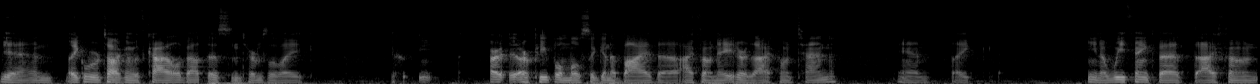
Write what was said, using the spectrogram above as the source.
Yeah, and like we were talking with Kyle about this in terms of like, are are people mostly gonna buy the iPhone 8 or the iPhone 10? And like, you know, we think that the iPhone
